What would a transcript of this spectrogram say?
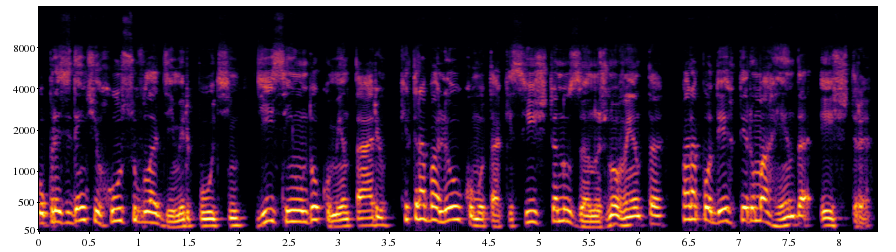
o presidente russo Vladimir Putin disse em um documentário que trabalhou como taxista nos anos 90 para poder ter uma renda extra.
